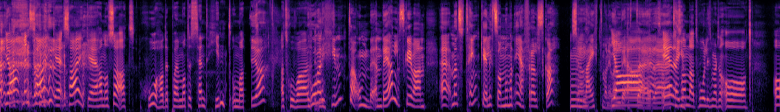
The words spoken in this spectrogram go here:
Ja, men sa ikke, sa ikke han også at hun hadde på en måte sendt hint om at, Ja, at hun var Hun har hinta om det en del, skriver han. Eh, men så tenker jeg litt sånn, når man er forelska, så leiter man jo Mm. Ja, veldig etter eh, Er det tegn. sånn at hun liksom har vært sånn Å, å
